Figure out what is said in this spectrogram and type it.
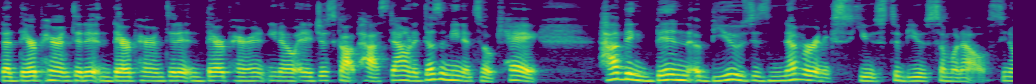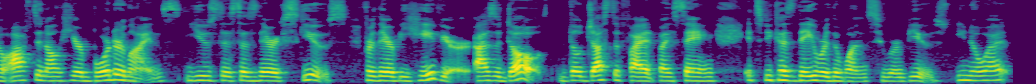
that their parent did it and their parent did it and their parent, you know, and it just got passed down. It doesn't mean it's okay having been abused is never an excuse to abuse someone else. You know, often I'll hear borderlines use this as their excuse for their behavior as adults. They'll justify it by saying it's because they were the ones who were abused. You know what,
